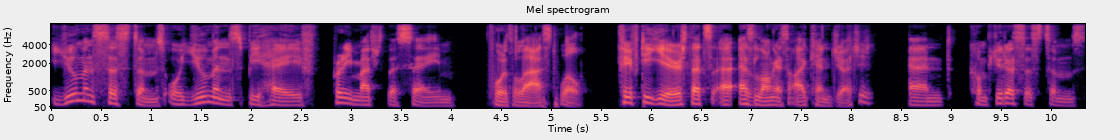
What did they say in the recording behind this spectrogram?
human systems or humans behave pretty much the same for the last, well, 50 years, that's uh, as long as I can judge it. And computer systems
